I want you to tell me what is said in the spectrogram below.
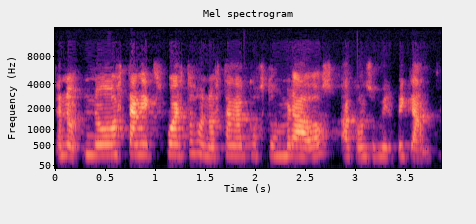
no, no están expuestos o no están acostumbrados a consumir picante.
